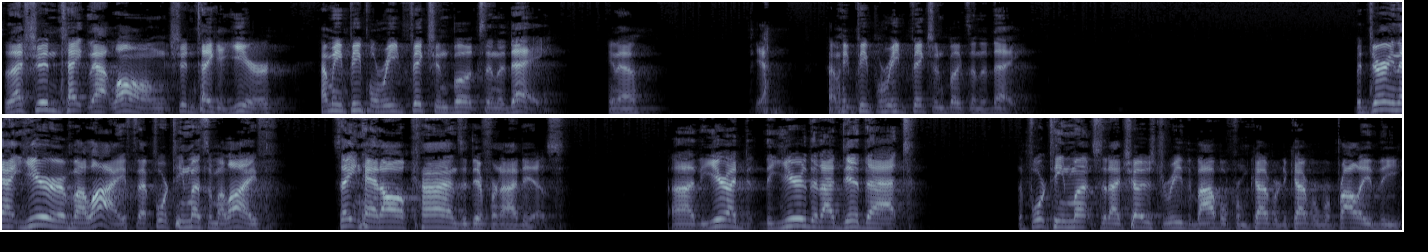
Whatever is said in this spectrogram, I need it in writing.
So that shouldn't take that long. It shouldn't take a year. How many people read fiction books in a day? You know? Yeah. How many people read fiction books in a day? But during that year of my life, that 14 months of my life, Satan had all kinds of different ideas. Uh, the year I, the year that I did that, the 14 months that I chose to read the Bible from cover to cover were probably the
